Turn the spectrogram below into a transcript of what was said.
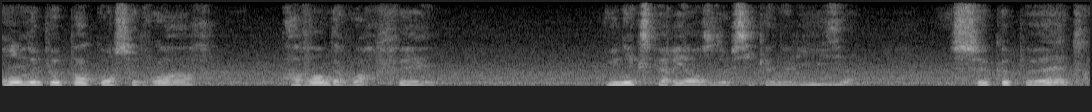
on ne peut pas concevoir, avant d'avoir fait une expérience de psychanalyse, ce que peut être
